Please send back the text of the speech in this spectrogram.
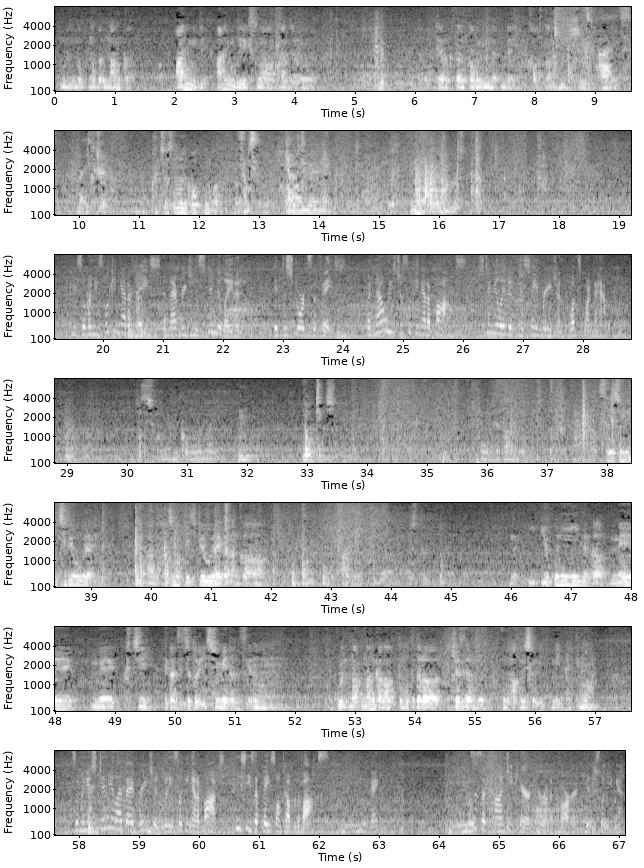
ななんかなんかアニメでアニメに出てきそうな感じの キャラクターの顔になに変わったんです His eyes like 口はそんなに変わってなかったんですけど Some 鼻目目の顔がちょっと Okay, so when he's looking at a face and that region is stimulated, it distorts the face. But now he's just looking at a box, stimulated in the same region. What's going to happen? どうでしょうか何変わらないうん No change あの最初の1秒ぐらいあの始まって1秒ぐらいがなんかあのちょっとい横になんか目目口って感じでちょっと一瞬見えたんですけど、うん。これな何かなと思ってたら気が付いたらもうこの箱にしか見見えてないっていうか、So when you stimulate that region, when he's looking at a box, he sees a face on top of the box. This is a kanji character on a card that he's looking at.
